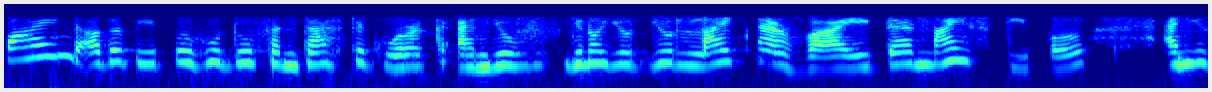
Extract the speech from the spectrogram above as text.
Find other people who do fantastic work, and you you know you you like their vibe. They're nice people, and you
